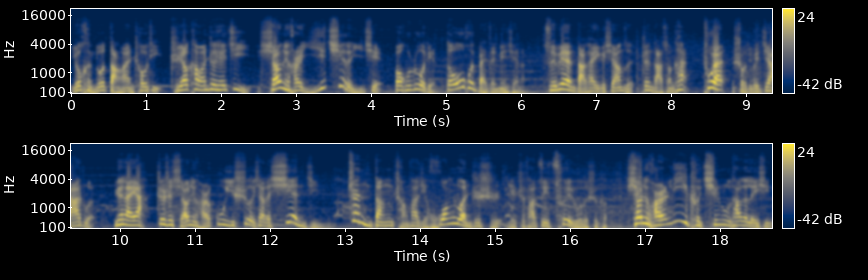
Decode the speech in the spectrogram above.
有很多档案抽屉，只要看完这些记忆，小女孩一切的一切，包括弱点，都会摆在面前了。随便打开一个箱子，正打算看，突然手就被夹住了。原来呀，这是小女孩故意设下的陷阱。正当长发姐慌乱之时，也是她最脆弱的时刻。小女孩立刻侵入她的内心，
